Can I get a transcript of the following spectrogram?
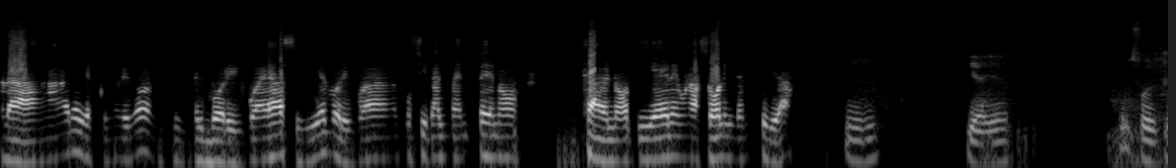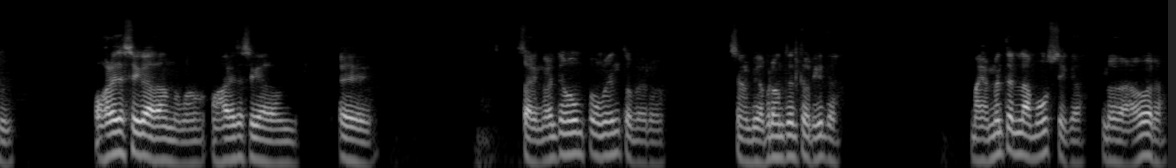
Claro, y es como digo, el boricua es así, el boricua musicalmente no. No tiene una sola identidad. Ya, ya. Full. Ojalá se siga dando, mano. Ojalá se siga dando. Eh, saliendo del tema un momento, pero se me olvidó preguntarte ahorita. Mayormente es la música, lo de ahora,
